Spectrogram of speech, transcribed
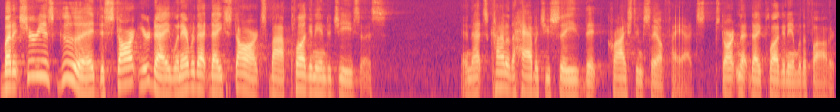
But it sure is good to start your day, whenever that day starts, by plugging into Jesus. And that's kind of the habit you see that Christ Himself had, starting that day plugging in with the Father.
